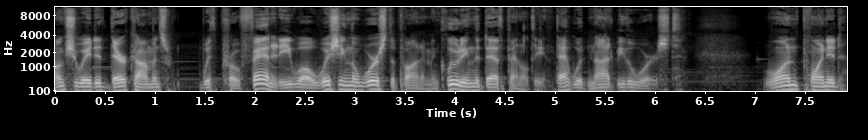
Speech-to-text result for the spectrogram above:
punctuated their comments with profanity while wishing the worst upon him, including the death penalty. That would not be the worst. One pointed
